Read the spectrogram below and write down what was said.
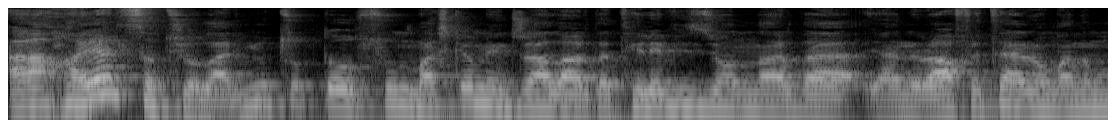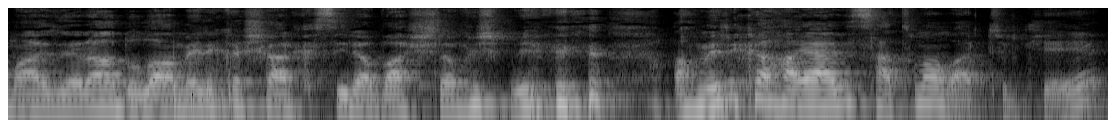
Aa, hayal satıyorlar. YouTube'da olsun, başka mecralarda, televizyonlarda yani Rafet El Roman'ın macera dolu Amerika şarkısıyla başlamış bir Amerika hayali satma var Türkiye'ye.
